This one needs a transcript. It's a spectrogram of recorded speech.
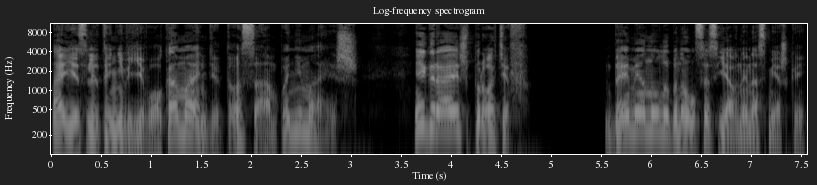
А если ты не в его команде, то сам понимаешь. Играешь против. Дэмиан улыбнулся с явной насмешкой.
